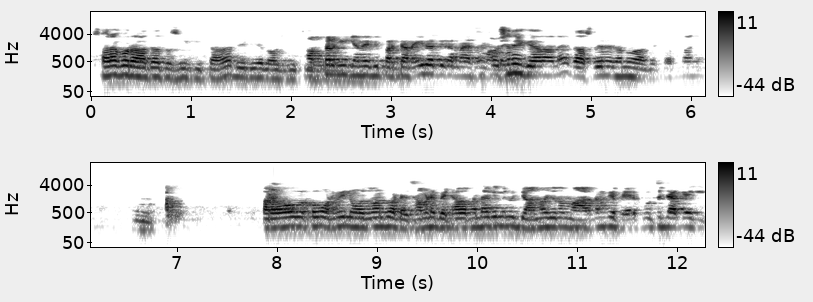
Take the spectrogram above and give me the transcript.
ਸਾਰਾ ਕੁਝ ਰਾਤ ਦਾ ਤੁਸੀਂ ਕੀਤਾ ਹੋਇਆ ਡੀਡੀਏ ਲੌਜ ਕੀਤੀ ਹੋਈ। ਅਫਸਰ ਕੀ ਕਹਿੰਦੇ ਕਿ ਪਰਚਾ ਨਹੀਂ ਦਰਜ ਕਰਨਾ ਇਸ ਕੁਛ ਮਾਮਲੇ? ਨਹੀਂ ਕਿਹਾ ਉਹਨਾਂ ਨੇ ਦੱਸਦੇ ਨੇ ਸਾਨੂੰ ਆ ਕੇ ਕਰਨਾ ਪਰ ਉਹ ਵੇਖੋ ਹੁਣ ਵੀ ਨੌਜਵਾਨ ਤੁਹਾਡੇ ਸਾਹਮਣੇ ਬੈਠਾ ਹੋਇਆ ਕਹਿੰਦਾ ਕਿ ਮੈਨੂੰ ਜਾਨੋ ਜਦੋਂ ਮਾਰ ਦੇਣਗੇ ਫੇਰ ਪੁਲਿਸ ਜਾਗੇਗੀ।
